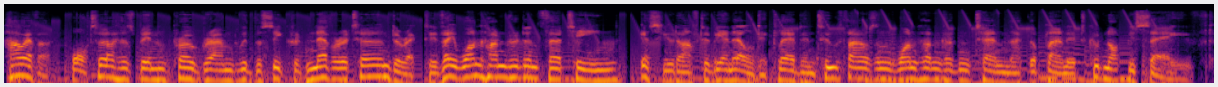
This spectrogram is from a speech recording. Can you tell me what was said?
However, Auto has been programmed with the secret Never Return Directive A113, issued after BNL declared in 2110 that the planet could not be saved.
